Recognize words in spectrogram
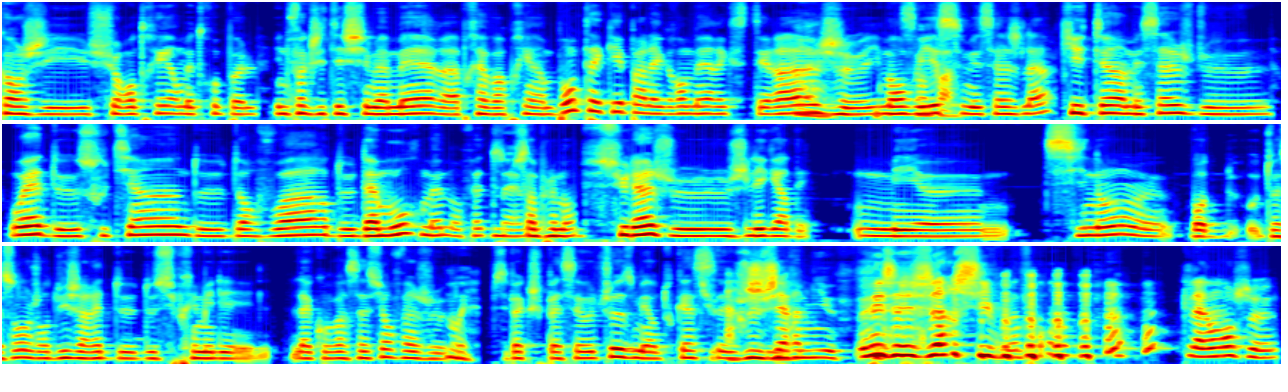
quand j'ai je suis rentrée en métropole. Une fois que j'étais chez ma mère, après avoir pris un bon taquet par la grand-mère, etc. Ouais, je, il m'a envoyé sympa. ce message-là, qui était un message de ouais de soutien, de d'au revoir, de d'amour même en fait, Bah tout oui. simplement. Celui-là, je je l'ai gardé. Mais euh, Sinon, euh, bon, de toute façon, aujourd'hui, j'arrête de, de supprimer les, la conversation. Enfin, je, Oui. c'est pas que je suis passée à autre chose, mais en tout cas, je gère mieux. J'archive maintenant. Clairement, je,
